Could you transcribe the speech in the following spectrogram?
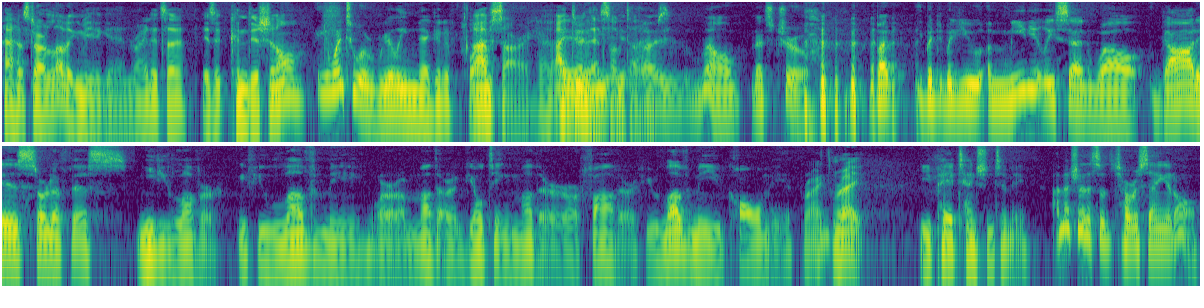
how to start loving me again, right? It's a is it conditional? You went to a really negative place. I'm sorry, I, I do that sometimes. Uh, well, that's true, but but but you immediately said, well, God is sort of this needy lover. If you loved me, or a mother, or a guilting mother or father, if you loved me, you'd call me, right? Right. You pay attention to me. I'm not sure that's what the Torah is saying at all.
